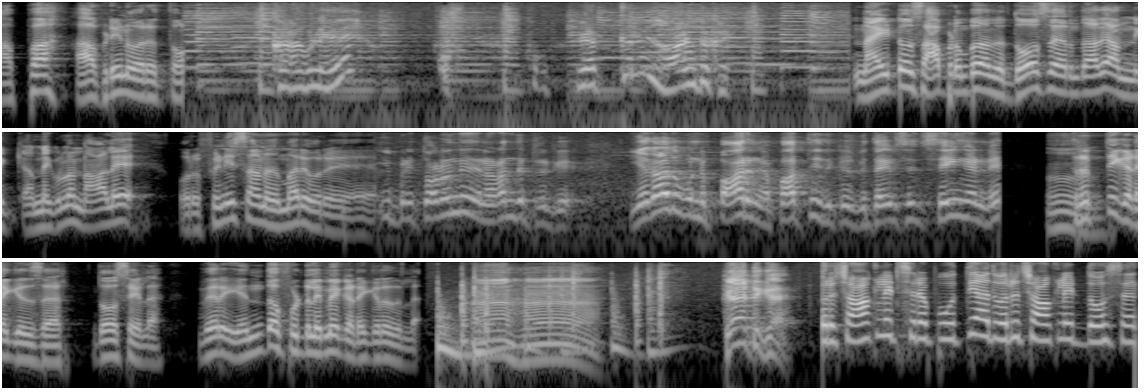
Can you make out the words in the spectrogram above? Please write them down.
அப்பா அப்படின்னு ஒரு தோ கடவுளே எத்தனை ஆண்டுகள் நைட்டும் சாப்பிடும்போது அந்த தோசை இருந்தாலே அன்னைக்கு அன்னைக்குள்ள நாளே ஒரு ஃபினிஷ் ஆனது மாதிரி ஒரு இப்படி தொடர்ந்து இது நடந்துட்டு இருக்கு ஏதாவது ஒண்ணு பாருங்க பார்த்து இதுக்கு தயவு செஞ்சு செய்யுங்கன்னு. திருப்தி கிடைக்குது சார் தோசையில. வேற எந்த ஃபுட்லையுமே கிடைக்கிறது இல்ல. கேட்டுக்க. ஒரு சாக்லேட் சிரப் ஊத்தி அது ஒரு சாக்லேட் தோசை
